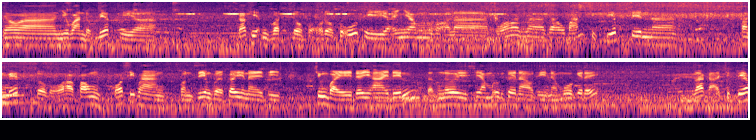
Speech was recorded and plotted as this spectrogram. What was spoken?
Theo à, như ban được biết thì ờ, các hiện vật đồ cổ đồ cũ thì anh em họ là có giao bán trực tiếp trên à, fanpage đồ cổ Hà Phong. Có ship hàng còn riêng về cây này thì trưng bày đây ai đến tận nơi xem ưng cây nào thì là mua cây đấy. Giá cả trực tiếp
